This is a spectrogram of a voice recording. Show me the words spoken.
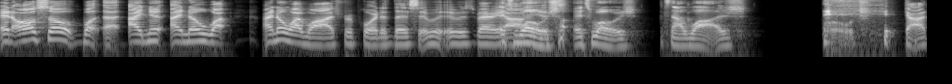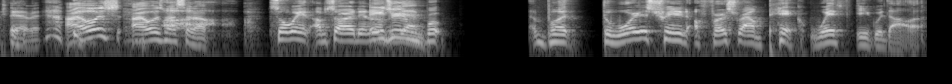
And also, what uh, I knew, I know what I know why Waj reported this. It was it was very It's obvious. Woj. It's Woj. It's not Waj. Woj. God damn it! I always I always mess it up. So wait, I'm sorry I didn't. Adrian, Adrian, but the Warriors traded a first round pick with Iguodala.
